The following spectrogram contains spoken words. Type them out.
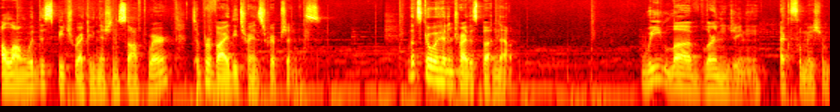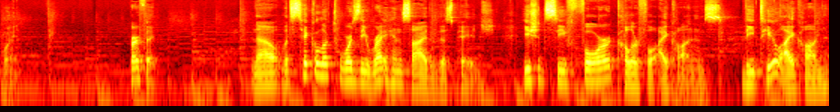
along with the speech recognition software to provide the transcriptions. Let's go ahead and try this button out. We love Learning Genie! Exclamation point. Perfect. Now let's take a look towards the right hand side of this page you should see four colorful icons. The teal icon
